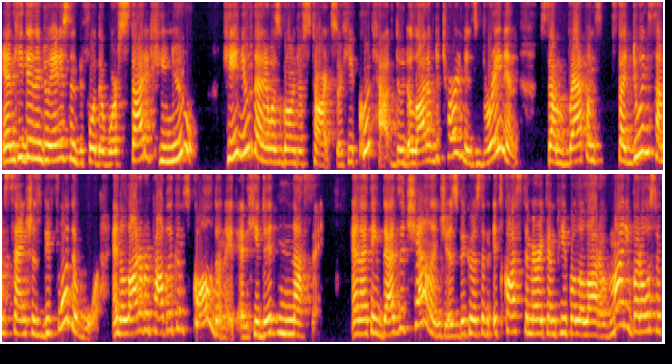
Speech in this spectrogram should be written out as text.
And he didn't do anything before the war started. He knew he knew that it was going to start so he could have did a lot of deterrents bring in some weapons start doing some sanctions before the war and a lot of republicans called on it and he did nothing and I think that's the challenges because it cost American people a lot of money, but also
